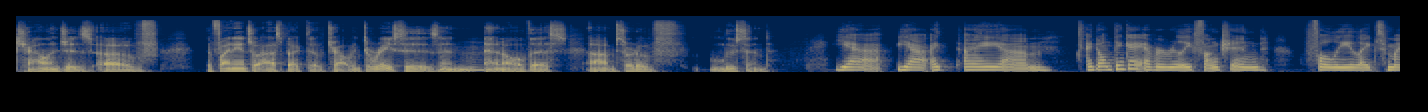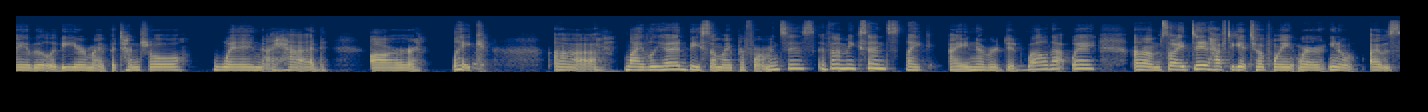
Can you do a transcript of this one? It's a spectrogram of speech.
challenges of the financial aspect of traveling to races and Mhm. and all this um, sort of loosened. Yeah, yeah. I I um I don't think I ever really functioned fully like to my ability or my potential when I had our like uh livelihood based on my performances if that makes sense. Like i never did well that way. Um so i did have to get to a point where you know i was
